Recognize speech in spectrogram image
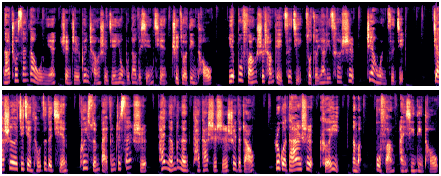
拿出三到五年甚至更长时间用不到的闲钱去做定投，也不妨时常给自己做做压力测试。这样问自己：假设极简投资的钱亏损百分之三十，还能不能踏踏实实睡得着？如果答案是可以，那么不妨安心定投。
